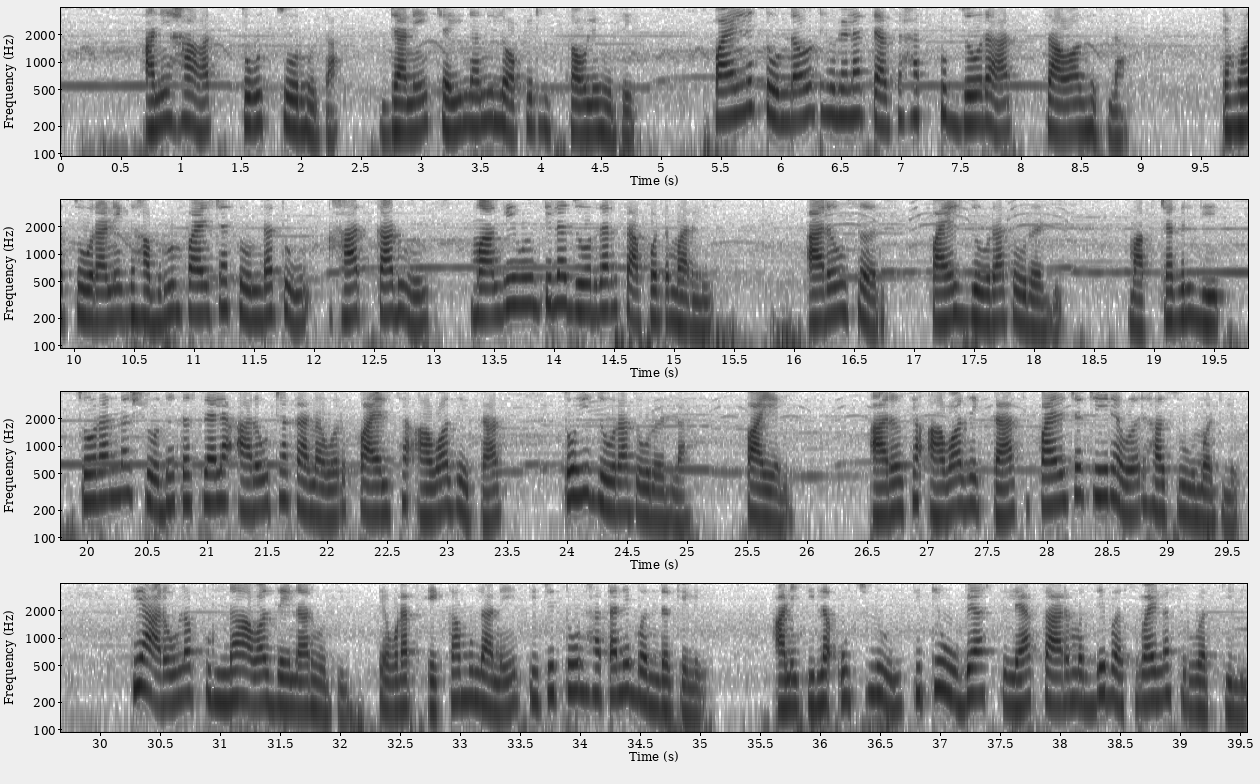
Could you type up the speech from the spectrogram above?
आणि हात तोच चोर होता. ज्याने चैन आणि लॉकेट हिसकावले होते. पायलने तोंडावर ठेवलेला त्याचा हात खूप जोरात चावा घेतला. तेव्हा चोराने घाबरून पायलच्या तोंडातून हात काढून मागे येऊन तिला जोरदार चापट मारली. आरव सर पायल जोरात ओरडली. मागच्या गल्लीत चोरांना शोधत असलेल्या आरवच्या कानावर पायलचा आवाज येताच तोही जोरात ओरडला. पायल आरवचा आवाज ऐकताच पायलच्या चेहऱ्यावर हसू उमटले. ती आरवला पुन्हा आवाज देणार होती. तेवढ्यात एका मुलाने तिचे तोंड हाताने बंद केले आणि तिला उचलून तिथे उभ्या असलेल्या कारमध्ये बसवायला सुरुवात केली.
